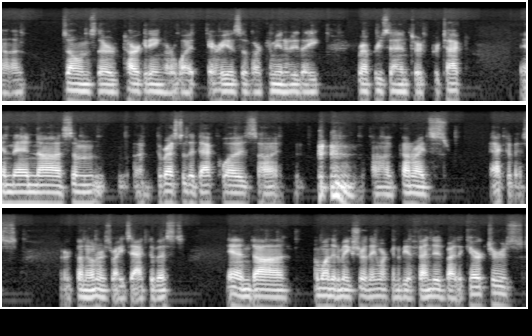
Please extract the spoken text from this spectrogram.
uh, zones they're targeting or what areas of our community they represent or protect. And then uh, some, uh, the rest of the deck was gun rights activists or gun owners' rights activists. And I wanted to make sure they weren't going to be offended by the characters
